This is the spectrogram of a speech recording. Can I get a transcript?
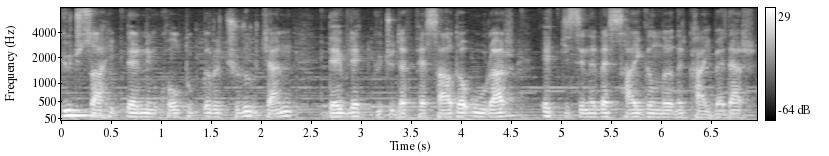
Güç sahiplerinin koltukları çürürken devlet gücü de fesada uğrar, etkisini ve saygınlığını kaybeder.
